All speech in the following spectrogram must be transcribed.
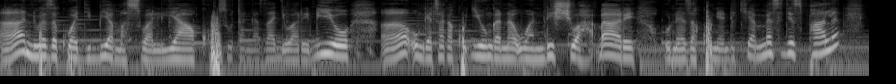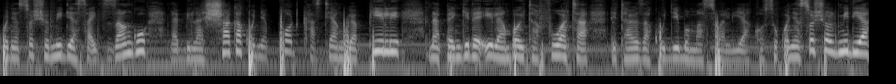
uh, niweze kuwajibia maswali yao kuhusu utangazaji wa redio uh, ungetaka kujiunga na uandishi wa habari unaweza kuniandikia messages pale kwenye social media sites zangu na bila shaka kwenye podcast yangu ya pili na pengine ile ambayo itafuata nitaweza kujibu maswali yako. So kwenye social media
